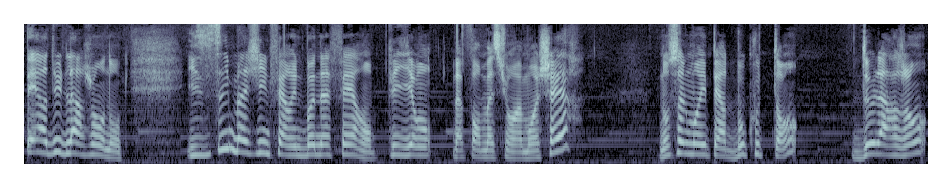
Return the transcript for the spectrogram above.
perdu de l'argent. Donc ils imaginent faire une bonne affaire en payant la formation à moins cher. Non seulement ils perdent beaucoup de temps, de l'argent,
